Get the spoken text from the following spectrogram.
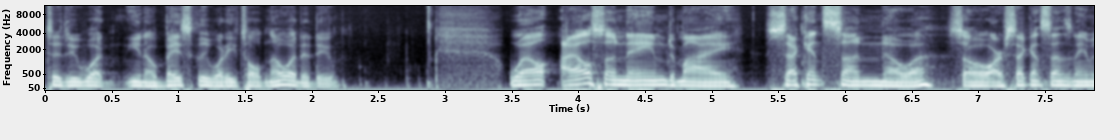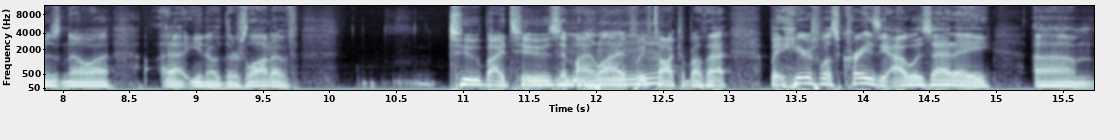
to do what you know basically what he told noah to do. Well, I also named my second son Noah. So our second son's name is Noah. Uh, you know, there's a lot of two by twos in my life. We've talked about that. But here's what's crazy. I was at a um,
